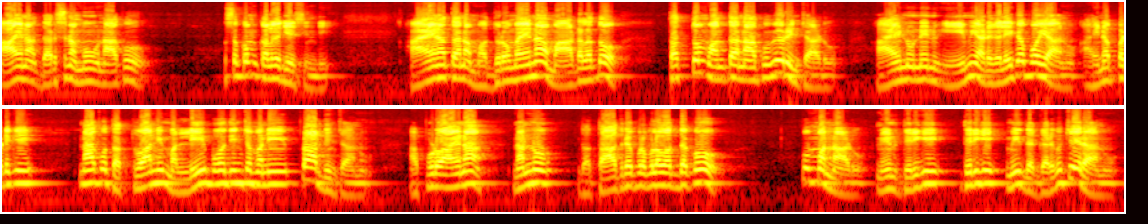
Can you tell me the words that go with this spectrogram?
ఆయన దర్శనము నాకు సుఖం కలుగజేసింది. ఆయన తన మధురమైన మాటలతో తత్వం అంతా నాకు వివరించాడు. ఆయన్ను నేను ఏమీ అడగలేకపోయాను. అయినప్పటికీ నాకు తత్వాన్ని మళ్ళీ బోధించమని ప్రార్థించాను. అప్పుడు ఆయన నన్ను దత్తాత్రేయ ప్రభుల వద్దకు పొమ్మన్నాడు. నేను తిరిగి తిరిగి మీ దగ్గరకు చేరాను.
